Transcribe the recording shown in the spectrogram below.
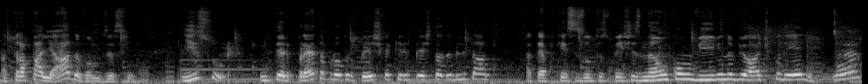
atrapalhada, vamos dizer assim. Isso interpreta para outro peixe que aquele peixe está debilitado. Até porque esses outros peixes não convivem no biótipo dele. né?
